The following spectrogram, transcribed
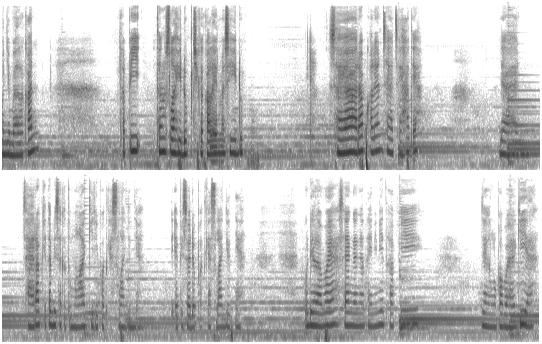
menyebalkan. Tapi teruslah hidup jika kalian masih hidup. Saya harap kalian sehat-sehat ya. Dan saya harap kita bisa ketemu lagi di podcast selanjutnya. Di episode podcast selanjutnya. Udah lama ya saya nggak ngatain ini tapi jangan lupa bahagia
